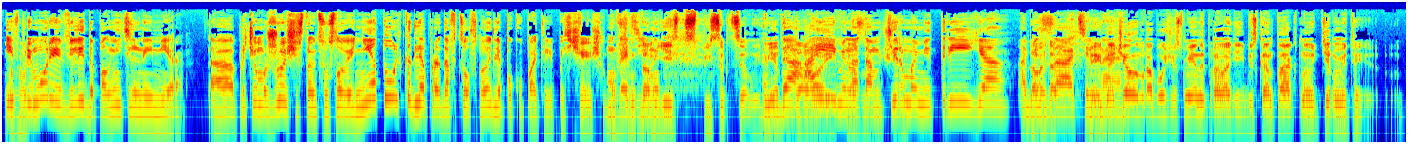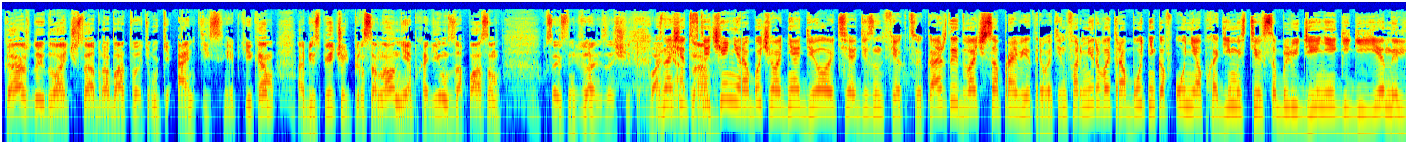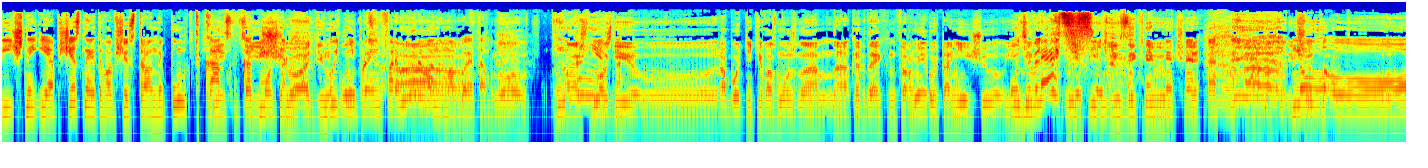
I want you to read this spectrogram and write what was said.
И в Приморье ввели дополнительные меры. А, Причем жестче становятся условия не только для продавцов, но и для покупателей, посещающих В общем, магазины. там есть список целый мер. да, а давай их именно там термометрия обязательная. Перед началом рабочей смены проводить бесконтактную термометрию. Каждые два часа обрабатывать руки антисептиком, обеспечивать персонал необходимым запасом средств индивидуальной защиты. Понятно. Значит, в течение рабочего дня делать дезинфекцию, каждые два часа проветривать, информировать работников о необходимости соблюдения гигиены личной и общественной. Это вообще странный пункт. Как, Есть как еще можно один быть пункт, непроинформированным а, об этом? Ну, Ну, знаешь, конечно. многие э, работники, возможно, а, когда их информируют, они еще... язык- Удивляются Нет, сильно? язык не выучили. А, ну,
